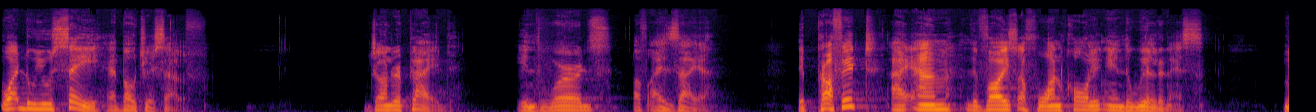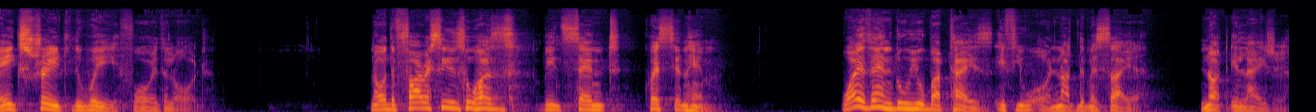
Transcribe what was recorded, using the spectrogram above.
What do you say about yourself? John replied, in the words of Isaiah The prophet, I am the voice of one calling in the wilderness. Make straight the way for the Lord. Now the Pharisees who has been sent question him. Why then do you baptize if you are not the Messiah, not Elijah,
